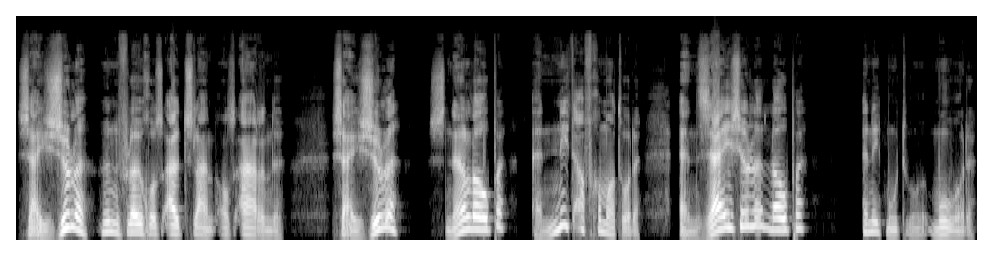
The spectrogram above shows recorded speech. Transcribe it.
Zij zullen hun vleugels uitslaan als arenden. Zij zullen snel lopen en niet afgemat worden. En zij zullen lopen en niet moe worden.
